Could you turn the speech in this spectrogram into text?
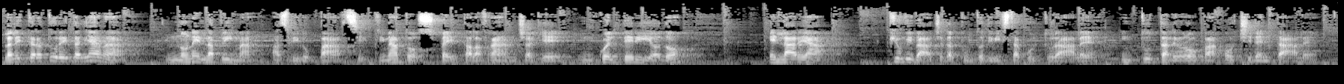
La letteratura italiana non è la prima a svilupparsi, il primato spetta alla Francia che in quel periodo è l'area più vivace dal punto di vista culturale in tutta l'Europa occidentale.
